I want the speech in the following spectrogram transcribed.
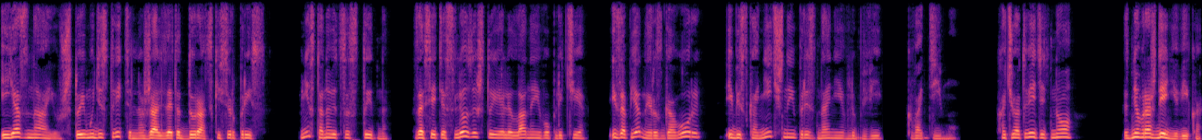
И я знаю, что ему действительно жаль за этот дурацкий сюрприз. Мне становится стыдно за все те слезы, что я лила на его плече, и за пьяные разговоры, и бесконечные признания в любви к Вадиму. Хочу ответить, но... «С днем рождения, Вика!»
